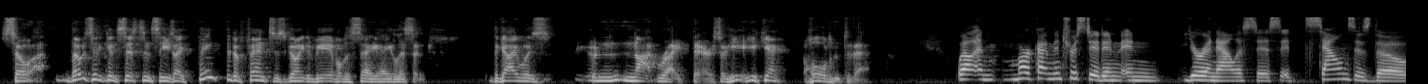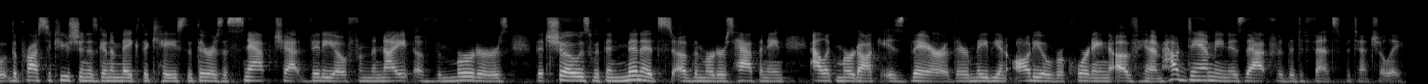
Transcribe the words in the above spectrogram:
So uh, those inconsistencies, I think the defense is going to be able to say, hey, listen, the guy was not right there. So he, you can't hold him to that. Well, and Mark, I'm interested in, in your analysis, it sounds as though the prosecution is going to make the case that there is a Snapchat video from the night of the murders that shows within minutes of the murders happening, Alec Murdaugh is there. There may be an audio recording of him. How damning is that for the defense potentially?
